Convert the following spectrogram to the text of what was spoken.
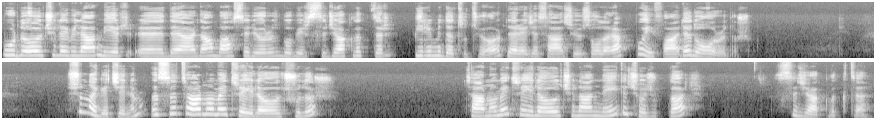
burada ölçülebilen bir e, değerden bahsediyoruz. Bu bir sıcaklıktır. Birimi de tutuyor derece Celsius olarak. Bu ifade doğrudur. Şuna geçelim. Isı termometre ile ölçülür. Termometre ile ölçülen neydi çocuklar? Sıcaklıktı.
